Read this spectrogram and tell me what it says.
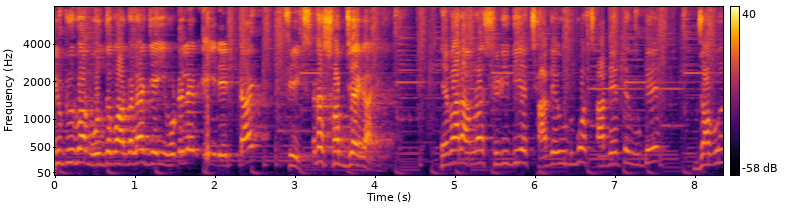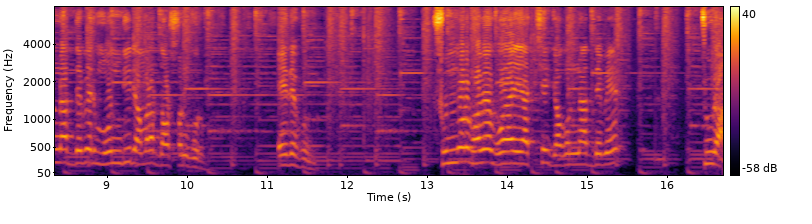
ইউটিউবার বলতে পারবে না যে এই হোটেলের এই রেটটাই ফিক্স এটা সব জায়গায়। এবার আমরা সিঁড়ি দিয়ে ছাদে উঠব, ছাদেতে উঠে জগন্নাথ দেবের মন্দির আমরা দর্শন করব। এই দেখুন, সুন্দরভাবে বোঝা যাচ্ছে জগন্নাথ দেবের চূড়া।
